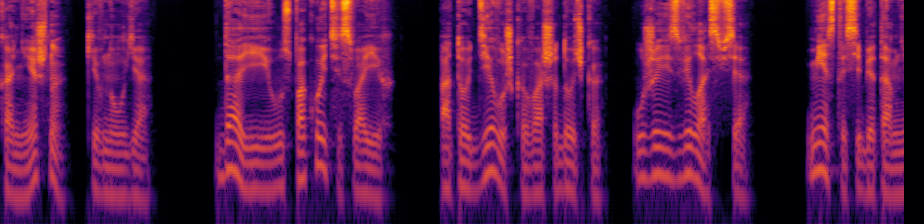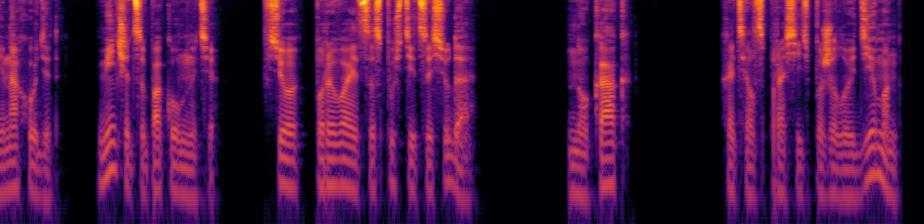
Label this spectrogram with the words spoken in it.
«Конечно», — кивнул я. «Да, и успокойте своих, а то девушка, ваша дочка, уже извелась вся. Места себе там не находит, мечется по комнате, все порывается спуститься сюда». «Но как?» — хотел спросить пожилой демон,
